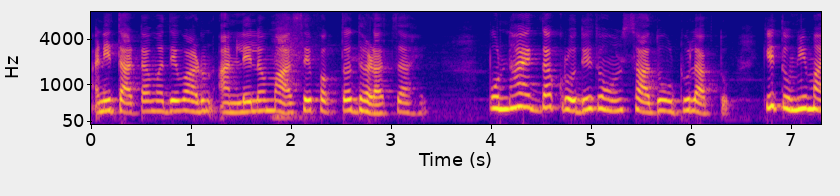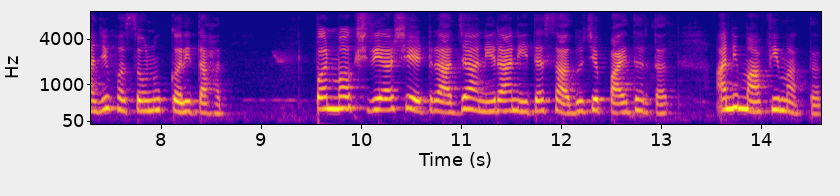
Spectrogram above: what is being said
आणि ताटामध्ये वाढून आणलेलं मांस हे फक्त धडाचं आहे. पुन्हा एकदा क्रोधित होऊन साधू उठू लागतो की तुम्ही माझी फसवणूक करीत आहात. पण मग श्रेया शेठ राजा आणि राणी त्या साधूचे पाय धरतात आणि माफी मागतात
